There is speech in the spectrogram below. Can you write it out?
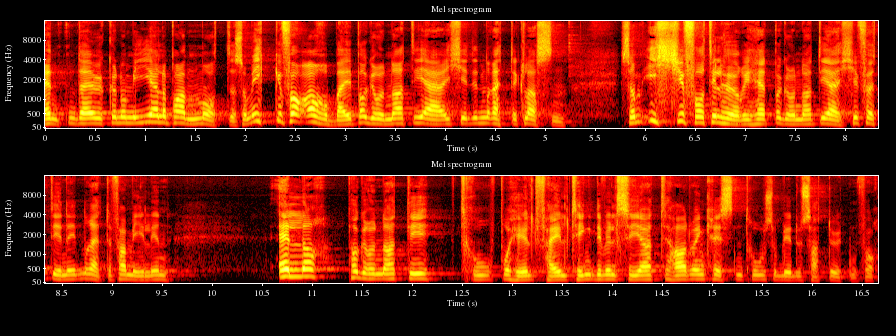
enten det er økonomi eller på annen måte, som ikke får arbeid pga. at de er ikke i den rette klassen, som ikke får tilhørighet pga. at de er ikke født inn i den rette familien, eller pga. at de tror på helt feil ting. Det vil si at har du en kristen tro, så blir du satt utenfor.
